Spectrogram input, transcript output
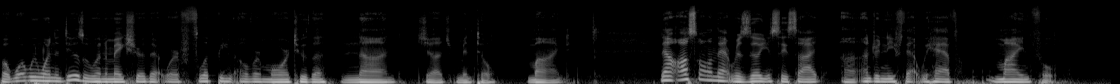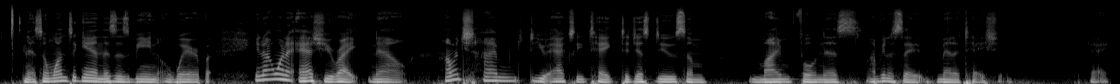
But what we want to do is we want to make sure that we're flipping over more to the non-judgmental mind. Now, also on that resiliency side, uh, underneath that we have mindful. And so once again, this is being aware. But you know, I want to ask you right now, how much time do you actually take to just do some mindfulness? I'm going to say meditation. Okay,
